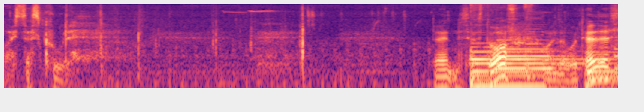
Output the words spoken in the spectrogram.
Oh, ist das cool. Da hinten ist das Dorf, wo unser Hotel ist.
